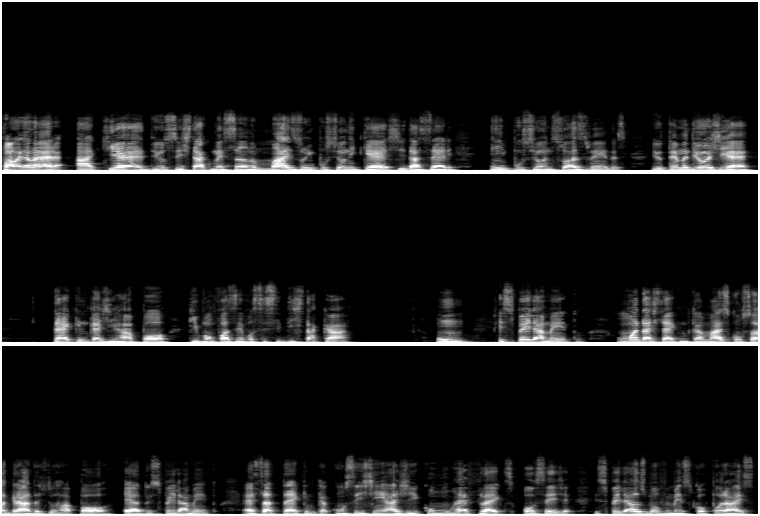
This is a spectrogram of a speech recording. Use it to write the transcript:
Fala galera, aqui é Edilson e está começando mais um Impulsionecast da série Impulsione Suas Vendas. E o tema de hoje é técnicas de rapó que vão fazer você se destacar. 1. Um, espelhamento. Uma das técnicas mais consagradas do rapó é a do espelhamento. Essa técnica consiste em agir como um reflexo, ou seja, espelhar os movimentos corporais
